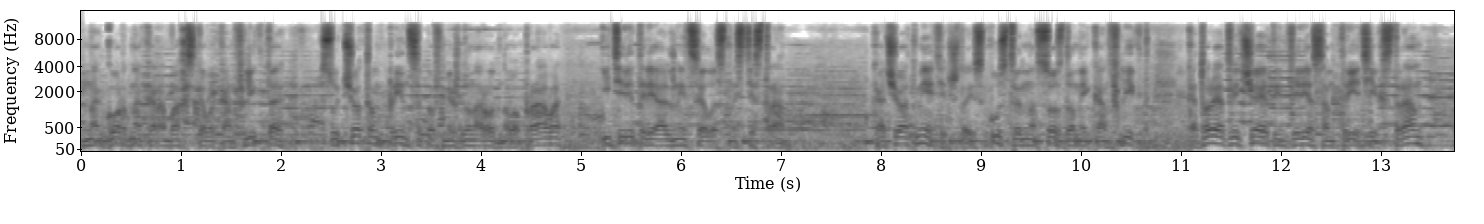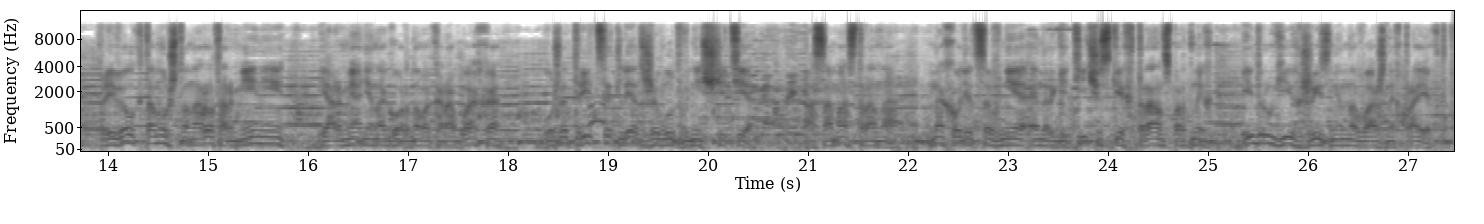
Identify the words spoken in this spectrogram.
Нагорно-Карабахского конфликта с учетом принципов международного права и территориальной целостности стран. Хочу отметить, что искусственно созданный конфликт, который отвечает интересам третьих стран, привел к тому, что народ Армении и армяне Нагорного Карабаха уже 30 лет живут в нищете, а сама страна находится вне энергетических, транспортных и других жизненно важных проектов.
